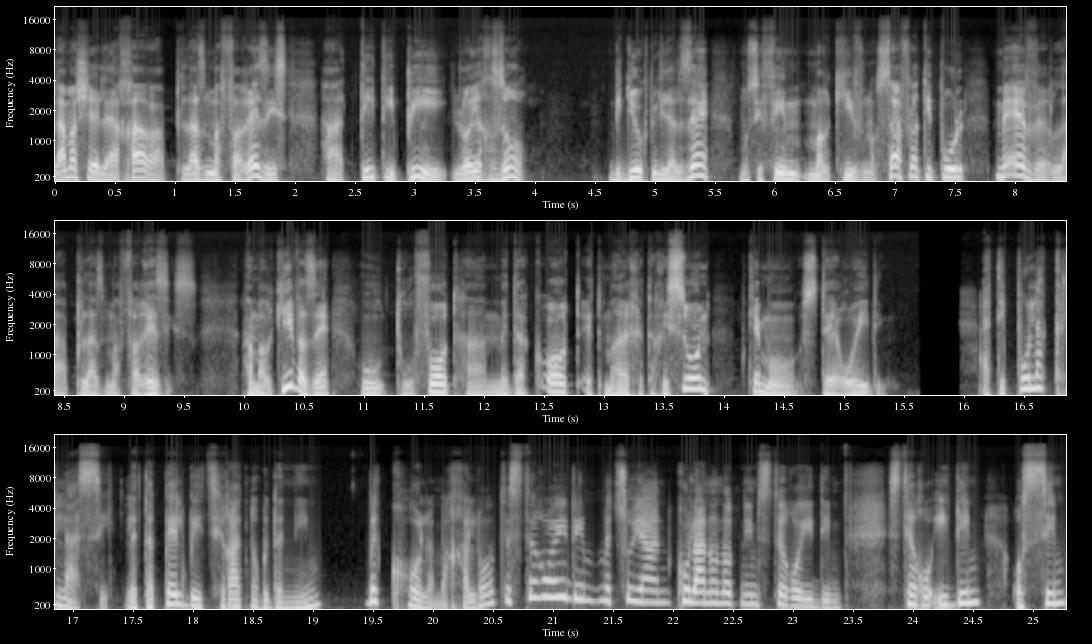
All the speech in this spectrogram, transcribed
למה שלאחר הפלזמה פרזיס, ה-TTP לא יחזור? בדיוק בגלל זה מוסיפים מרכיב נוסף לטיפול מעבר לפלזמה פרזיס. המרכיב הזה הוא תרופות המדכאות את מערכת החיסון, כמו סטרואידים. הטיפול הקלאסי לטפל ביצירת נוגדנים בכל המחלות זה סטרואידים, מצוין, כולנו נותנים סטרואידים. סטרואידים עושים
